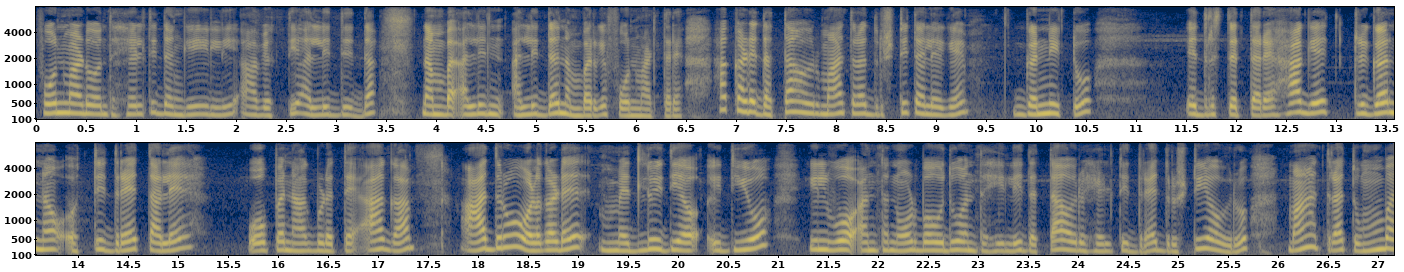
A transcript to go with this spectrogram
ಫೋನ್ ಮಾಡು ಅಂತ ಹೇಳ್ತಿದ್ದಂಗೆ ಇಲ್ಲಿ ಆ ವ್ಯಕ್ತಿ ಅಲ್ಲಿದ್ದ ನಂಬ, ಅಲ್ಲಿ, ಅಲ್ಲಿದ್ದ ನಂಬರ್ಗೆ ಫೋನ್ ಮಾಡ್ತಾರೆ. ಆ ಕಡೆ ದತ್ತ ಅವರು ಮಾತ್ರ ದೃಷ್ಟಿ ತಲೆಗೆ ಗನ್ನಿಟ್ಟು ಎದುರಿಸ್ತಿರ್ತಾರೆ. ಹಾಗೆ ಟ್ರಿಗರ್ನ ಒತ್ತಿದ್ರೆ ತಲೆ ಓಪನ್ ಆಗಿಬಿಡುತ್ತೆ. ಆಗ ಆದರೂ ಒಳಗಡೆ ಮೆದುಳು ಇದೆಯೋ ಇದೆಯೋ ಇಲ್ವೋ ಅಂತ ನೋಡ್ಬೋದು ಅಂತ ಹೇಳಿ ದತ್ತ ಅವರು ಹೇಳ್ತಿದ್ರೆ ದೃಷ್ಟಿಯವರು ಮಾತ್ರ ತುಂಬಾ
